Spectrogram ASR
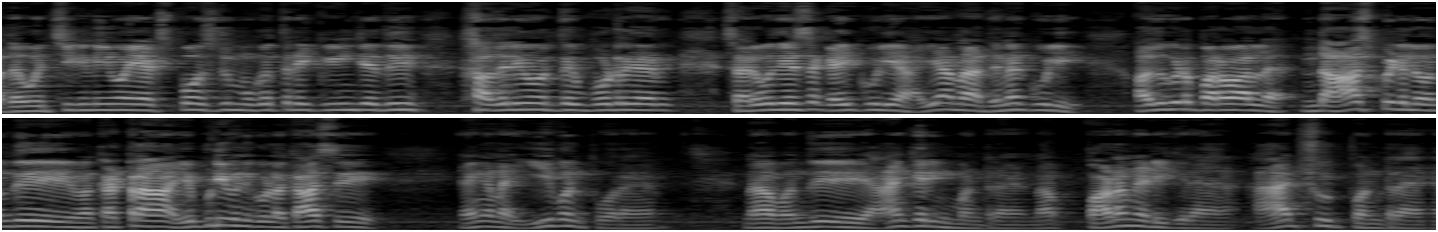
அதை வச்சுக்கினியும் எக்ஸ்போஸ்டு முகத்திரை கிழிஞ்சது அதுலேயும் ஒருத்தர் போட்டிருக்காரு. சர்வதேச கைக்கூலியா ஐயா நான் தினக்கூலி. அது கூட பரவாயில்ல. இந்த ஹாஸ்பிட்டல் வந்து இவன் கட்டுறான். எப்படி இவனுக்கு உள்ள காசு? ஏங்க நான் ஈவென்ட் போகிறேன் நான் வந்து ஆங்கரிங் பண்ணுறேன் நான் படம் நடிக்கிறேன். ஆட் ஷூட் பண்ணுறேன்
